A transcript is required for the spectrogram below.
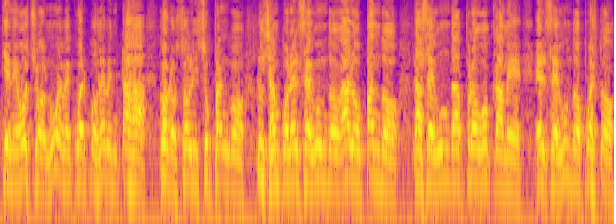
tiene ocho, nueve cuerpos de ventaja, Corozol y Supango luchan por el segundo, galopando, la segunda provócame, el segundo puesto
